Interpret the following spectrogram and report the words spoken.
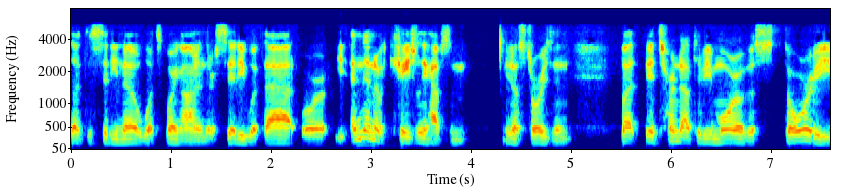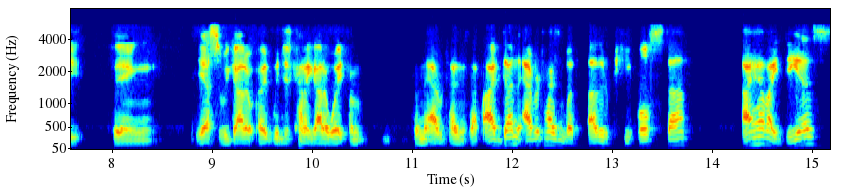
let the city know what's going on in their city with that, or and then occasionally have some you know stories in. But it turned out to be more of a story thing. Yes, we got we just kind of got away from from the advertising stuff. I've done advertising with other people's stuff. I have ideas,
